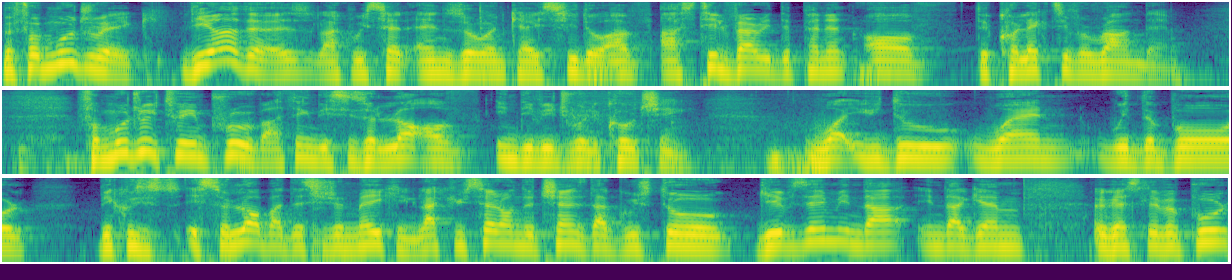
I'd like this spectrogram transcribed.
but for Mudrik, the others, like we said, Enzo and Caicedo, have, are still very dependent of the collective around them. For Mudrik to improve, I think this is a lot of individual coaching. What you do when with the ball, because it's, it's a lot about decision making. Like you said on the chance that Gusto gives him in that in that game against Liverpool,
